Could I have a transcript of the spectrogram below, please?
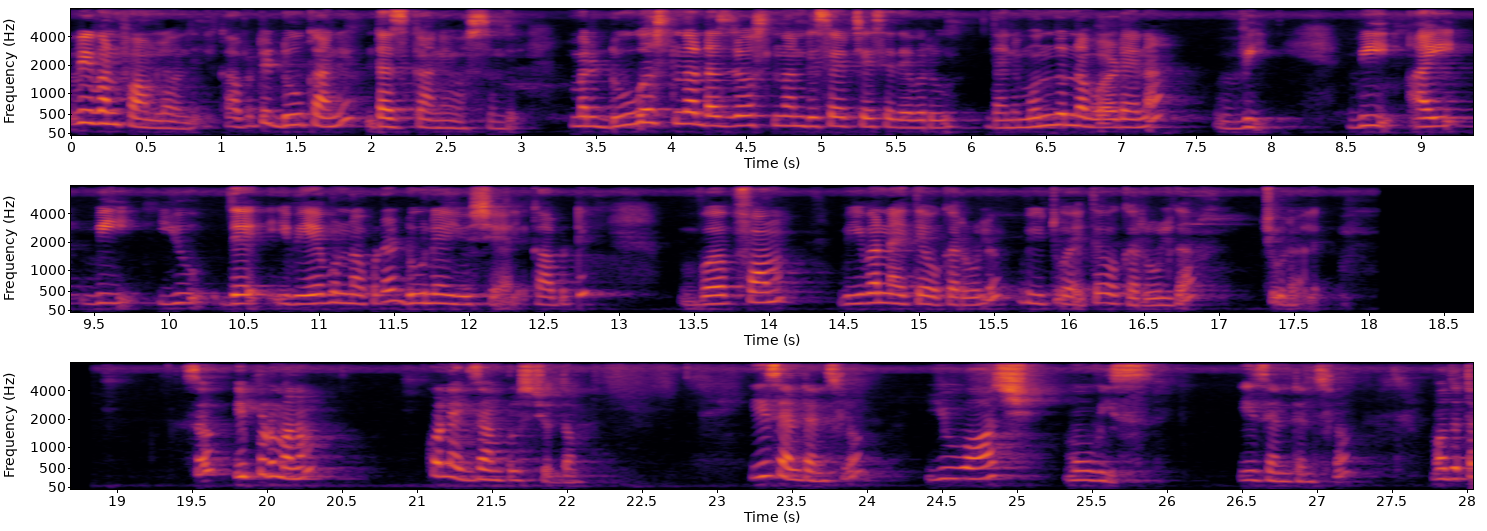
వి వన్ ఫామ్లో ఉంది. కాబట్టి డూ కానీ డజ్ కానీ వస్తుంది. మరి డూ వస్తుందా డజ్ వస్తుందా అని డిసైడ్ చేసేది ఎవరు? దాని ముందున్న వర్డ్ అయినా we. We I we you they ఇవి ఏమున్నా కూడా డూనే యూజ్ చేయాలి. కాబట్టి వర్బ్ ఫామ్ వి వన్ అయితే ఒక రూల్ వి టూ అయితే ఒక రూల్గా చూడాలి. సో ఇప్పుడు మనం కొన్ని ఎగ్జాంపుల్స్ చూద్దాం. ఈ సెంటెన్స్లో యు వాచ్ మూవీస్. ఈ సెంటెన్స్లో మొదట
